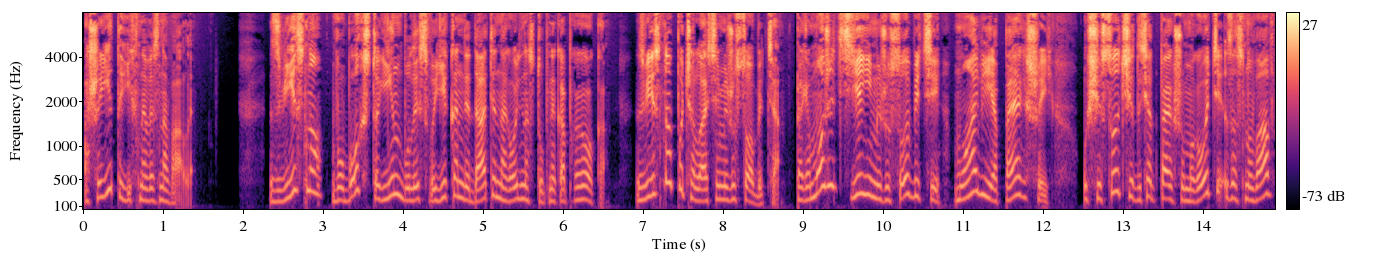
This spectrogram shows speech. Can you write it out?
а шиїти їх не визнавали. Звісно, в обох сторін були свої кандидати на роль наступника пророка. Звісно, почалася міжусобиця. Переможець цієї міжусобиці Муавія І у 661 році заснував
